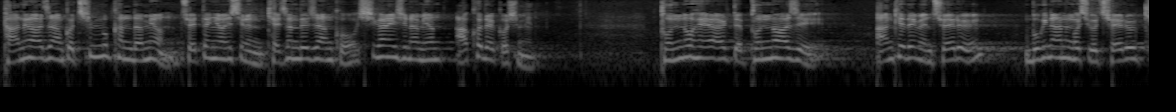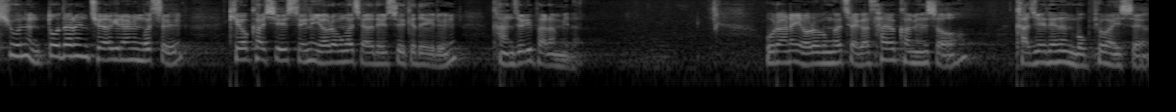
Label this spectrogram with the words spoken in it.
반응하지 않고 침묵한다면 죄된 현실은 개선되지 않고 시간이 지나면 악화될 것입니다. 분노해야 할 때 분노하지 않게 되면 죄를 묵인하는 것이고 죄를 키우는 또 다른 죄악이라는 것을 기억하실 수 있는 여러분과 제가 될 수 있게 되기를 간절히 바랍니다. 올 한해 여러분과 제가 사역하면서 가져야 되는 목표가 있어요.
